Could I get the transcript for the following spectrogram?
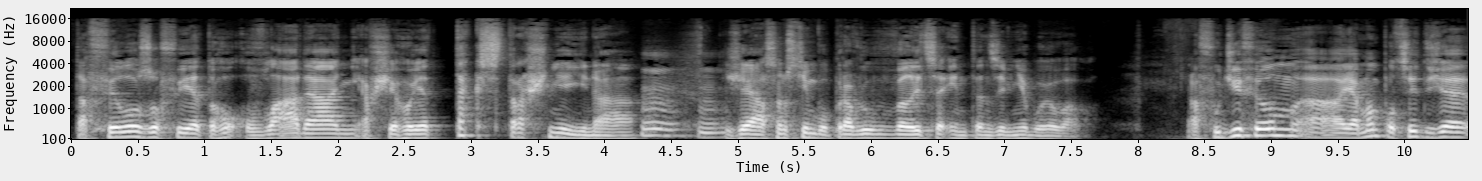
ta filozofie toho ovládání a všeho je tak strašně jiná, hmm, hmm. že já jsem s tím opravdu velice intenzivně bojoval. A Fujifilm, a já mám pocit, že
